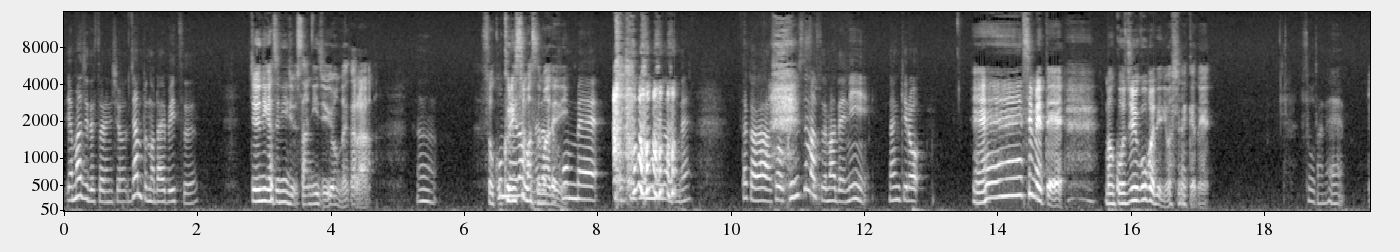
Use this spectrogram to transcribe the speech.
う。いやマジでそれにしよう。ジャンプのライブいつ？12月2324だから。うん。そこ本クリスマスまでに。本命。本命だもんねだからそうクリスマスまでに何キロ。えー、せめて、まあ、55までにはしなきゃね。そうだね。う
